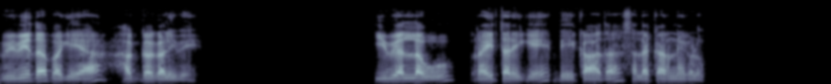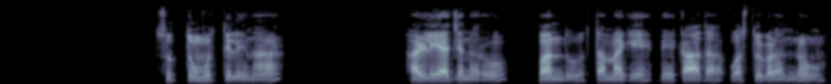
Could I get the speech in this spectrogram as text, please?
ವಿವಿಧ ಬಗೆಯ ಹಗ್ಗಗಳಿವೆ. ಇವೆಲ್ಲವೂ ರೈತರಿಗೆ ಬೇಕಾದ ಸಲಕರಣೆಗಳು. ಸುತ್ತಮುತ್ತಲಿನ ಹಳ್ಳಿಯ ಜನರು ಬಂದು ತಮಗೆ ಬೇಕಾದ ವಸ್ತುಗಳನ್ನು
